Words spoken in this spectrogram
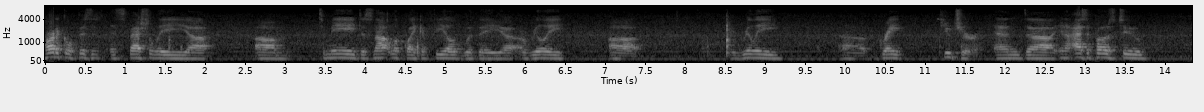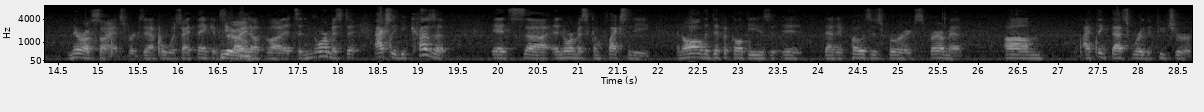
particle physics especially, uh, um, to me, does not look like a field with a, uh, a really, uh, a really uh, great future. And uh, you know, as opposed to neuroscience, for example, which I think, in Yeah. spite of uh, its enormous, actually because of its uh, enormous complexity and all the difficulties it, that it poses for experiment, um, I think that's where the future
